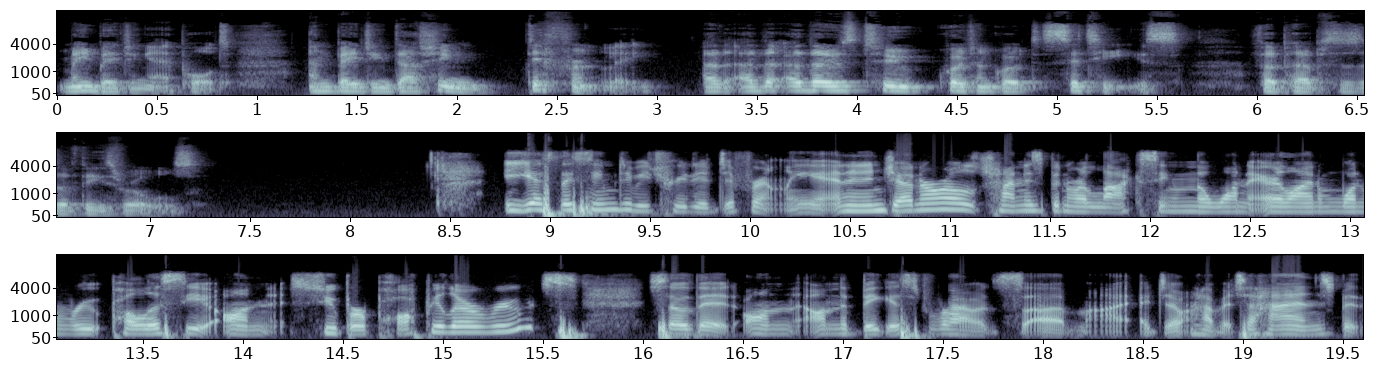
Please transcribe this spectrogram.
main Beijing airport, and Beijing Daxing differently? Are, are, are those two quote unquote cities for purposes of these rules? Yes, they seem to be treated differently. And in general, China's been relaxing the one airline, one route policy on super popular routes, so that on on the biggest routes, um, I, I, don't have it to hand, but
